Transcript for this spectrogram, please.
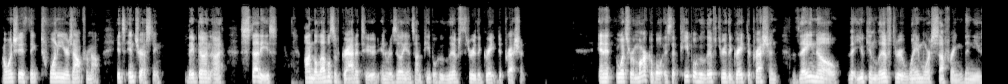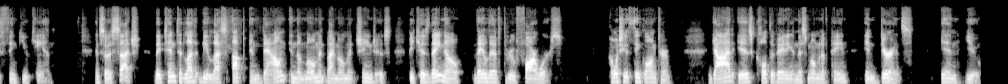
I want you to think 20 years out from now. It's interesting. They've done uh, studies on the levels of gratitude and resilience on people who lived through the Great Depression. And it, what's remarkable is that people who lived through the Great Depression, they know that you can live through way more suffering than you think you can. And so, as such, they tend to be less up and down in the moment by moment changes because they know they lived through far worse. I want you to think long term. God is cultivating in this moment of pain endurance in you.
